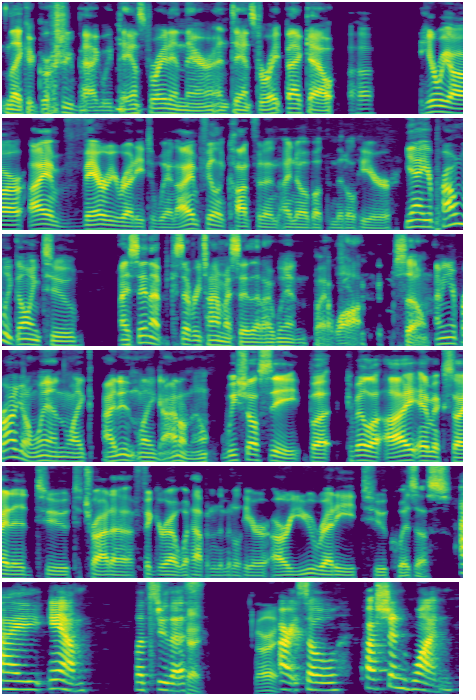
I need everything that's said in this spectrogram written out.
Like a grocery bag, we danced right in there and danced right back out. Uh huh. Here we are. I am very ready to win. I am feeling confident. I know about the middle here. Yeah, you're probably going to. I say that because every time I say that, I win by a lot. so, I mean, you're probably going to win. Like, I didn't, like, I don't know. We shall see. But Camila, I am excited to to try to figure out what happened in the middle here. Are you ready to quiz us? I am. Let's do this. Okay. All right. All right, so question one.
